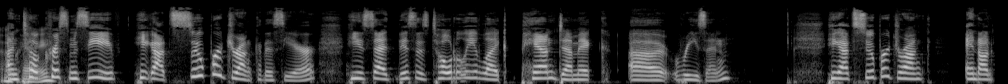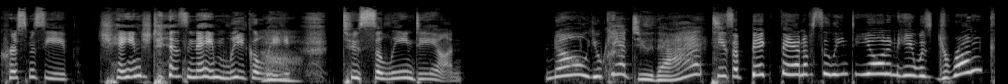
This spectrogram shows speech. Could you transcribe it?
until Christmas Eve. He got super drunk this year. He said this is totally like pandemic uh reason. He got super drunk and on Christmas Eve changed his name legally to Celine Dion. No, you can't do that. He's a big fan of Celine Dion and he was drunk.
